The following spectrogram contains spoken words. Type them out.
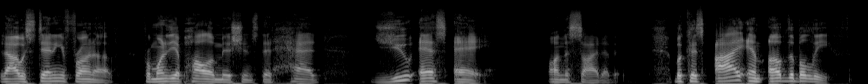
that I was standing in front of from one of the Apollo missions that had USA on the side of it because I am of the belief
